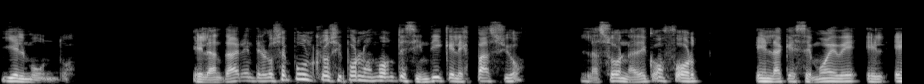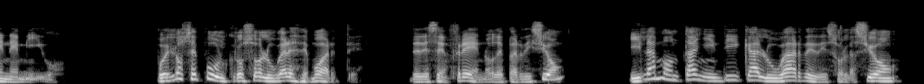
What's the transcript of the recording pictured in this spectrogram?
y el mundo. El andar entre los sepulcros y por los montes indica el espacio, la zona de confort en la que se mueve el enemigo. Pues los sepulcros son lugares de muerte, de desenfreno, de perdición, y la montaña indica lugar de desolación,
